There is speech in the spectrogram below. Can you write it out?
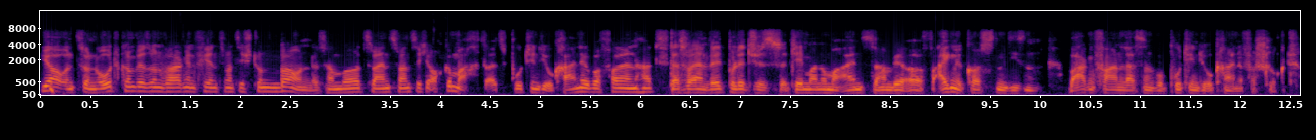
Ja, und zur Not können wir so einen Wagen in 24 Stunden bauen. Das haben wir 22 auch gemacht, als Putin die Ukraine überfallen hat. Das war ein weltpolitisches Thema Nummer eins. Da haben wir auf eigene Kosten diesen Wagen fahren lassen, wo Putin die Ukraine verschluckt.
